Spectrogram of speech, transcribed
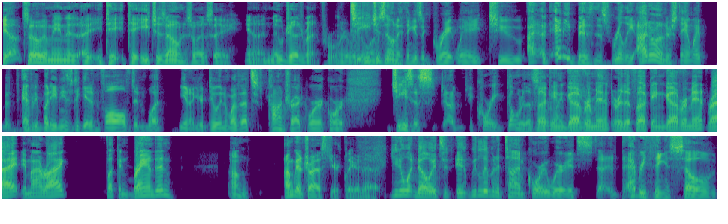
yeah, so I mean, uh, it, to, to each his own is what I say. You know, and no judgment for whatever. to each want. his own i think is a great way to I, any business really i don't understand why everybody needs to get involved in what you know you're doing whether that's contract work or jesus uh, corey going to the, the fucking government pants. or the fucking government, right? Am I right? Fucking Brandon. Um, I'm gonna try to steer clear of that. you know what no it's it, we live in a time corey where it's uh, everything is so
